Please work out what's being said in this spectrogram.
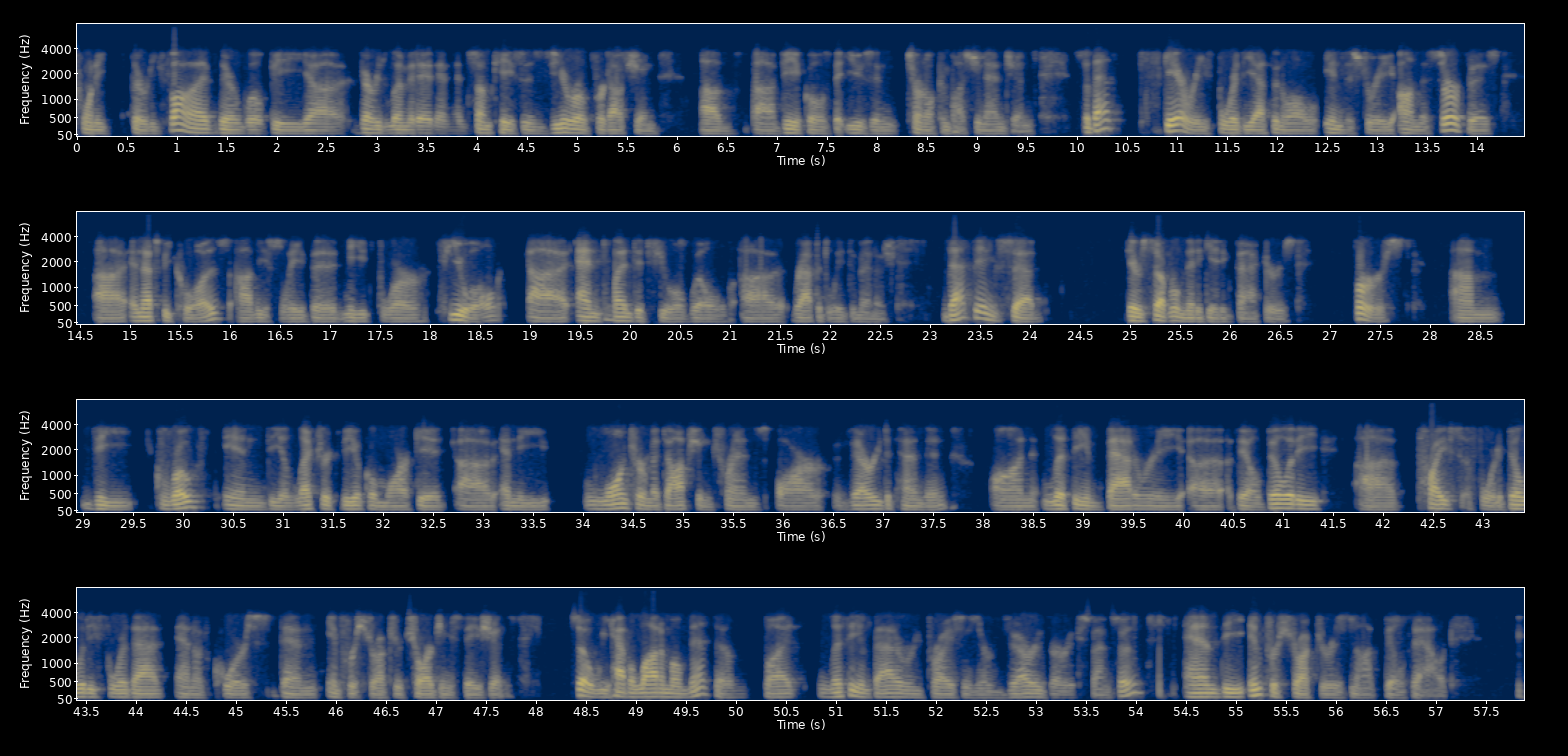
2035 there will be uh, very limited and in some cases zero production of uh, vehicles that use internal combustion engines. So that's scary for the ethanol industry on the surface. Uh, and that's because obviously the need for fuel uh, and blended fuel will uh, rapidly diminish. That being said, there's several mitigating factors. First, um, the growth in the electric vehicle market uh, and the long-term adoption trends are very dependent on lithium battery uh, availability, uh, price affordability for that, and of course, then infrastructure charging stations. So we have a lot of momentum, but lithium battery prices are very, very expensive, and the infrastructure is not built out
